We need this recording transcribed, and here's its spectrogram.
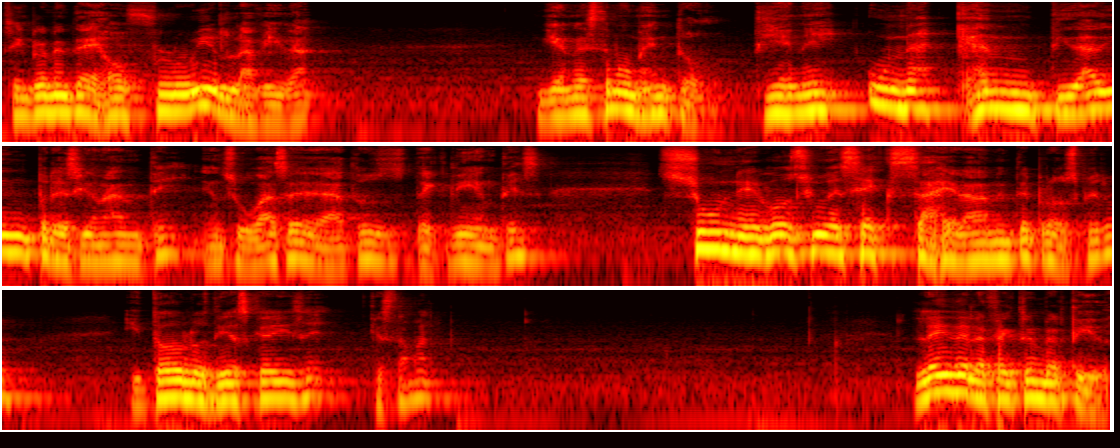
simplemente dejó fluir la vida. Y en este momento tiene una cantidad impresionante en su base de datos de clientes. Su negocio es exageradamente próspero. Y todos los días que dice que está mal. Ley del efecto invertido.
